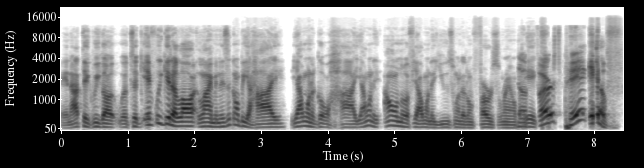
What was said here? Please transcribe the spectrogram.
And I think we go well to if we get a law lineman, is it gonna be a high? Y'all want to go high? Y'all want to? I don't know if y'all want to use one of them first round The picks. first pick. if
